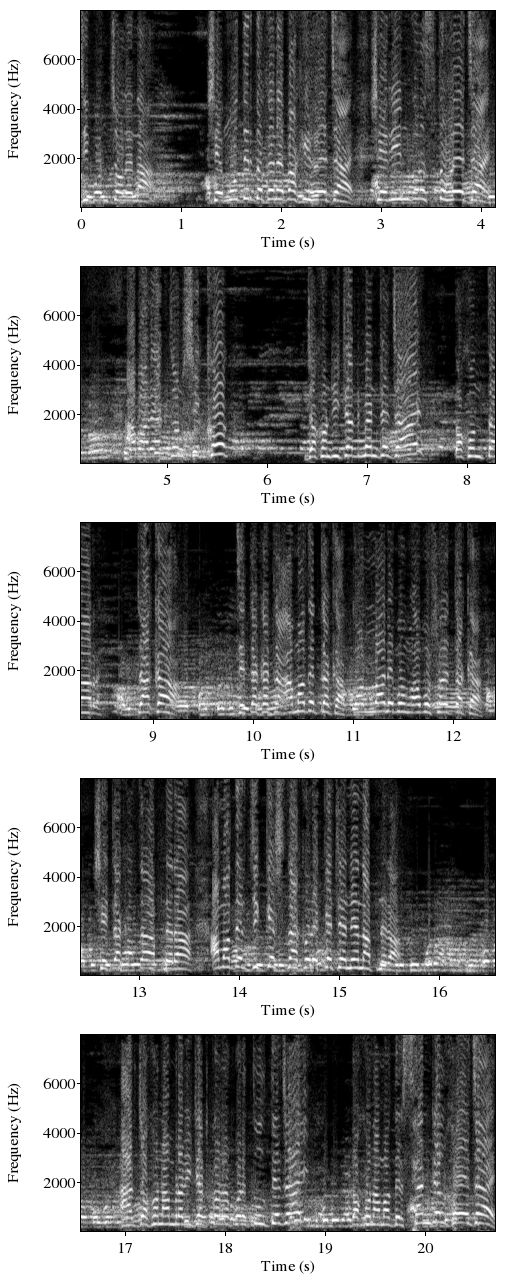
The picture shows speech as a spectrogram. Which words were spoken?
জীবন চলে না। সে মুদির দোকানে বাকি হয়ে যায়, সে ঋণগ্রস্ত হয়ে যায়। আবার একজন শিক্ষক যখন রিটায়ারমেন্টে যায় তখন তার টাকা, যে টাকাটা আমাদের টাকা, কল্যাণ এবং অবসরের টাকা, সেই টাকাটা আপনারা আমাদের জিজ্ঞেস না করে কেটে নেন আপনারা। আর যখন আমরা রিটায়ার করার পরে তুলতে যাই, তখন আমাদের স্যান্ডেল হয়ে যায়।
